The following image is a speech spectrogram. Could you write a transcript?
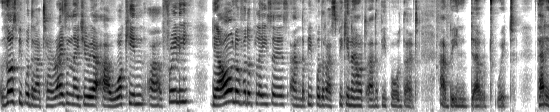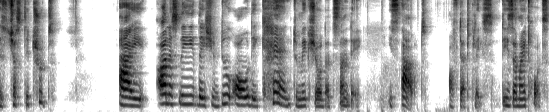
Those people that are terrorizing Nigeria are walking uh, freely. They are all over the places, and the people that are speaking out are the people that are being dealt with. That is just the truth. I honestly, they should do all they can to make sure that Sunday is out of that place. These are my thoughts.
